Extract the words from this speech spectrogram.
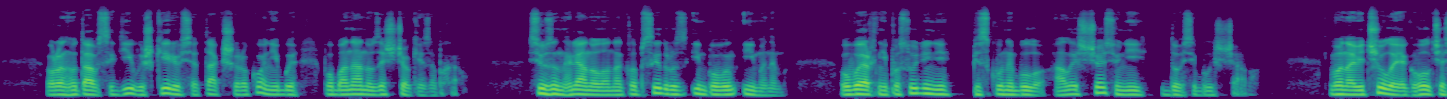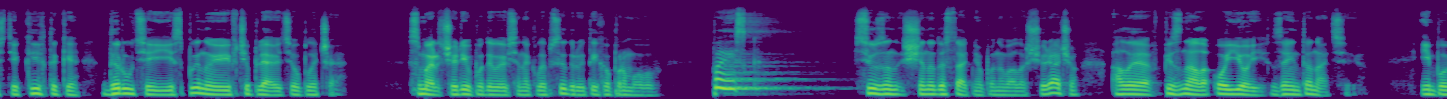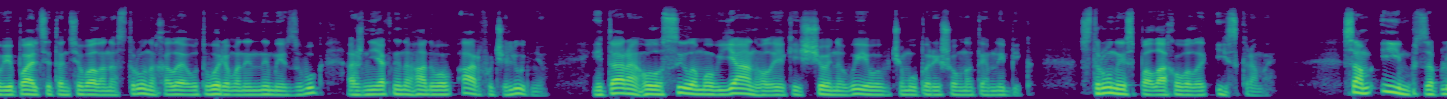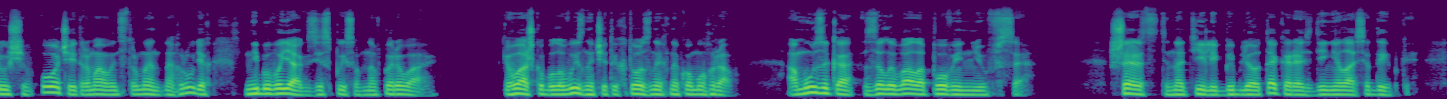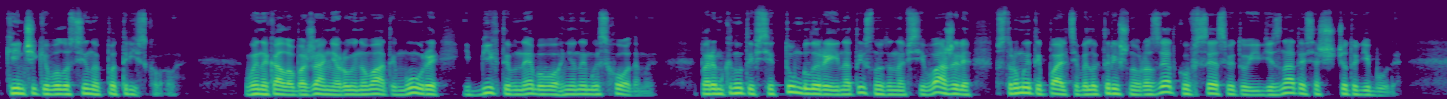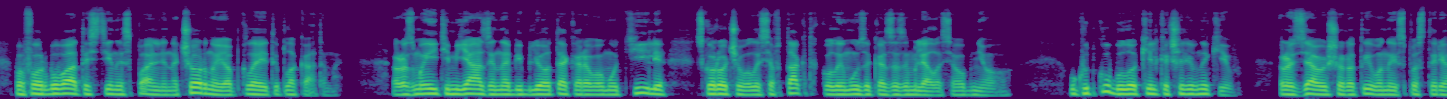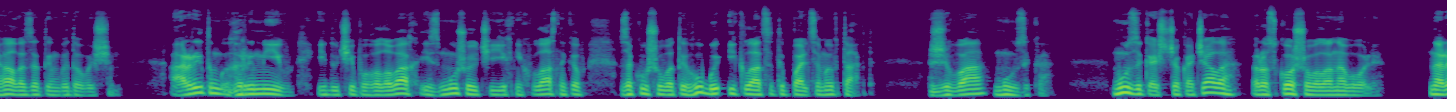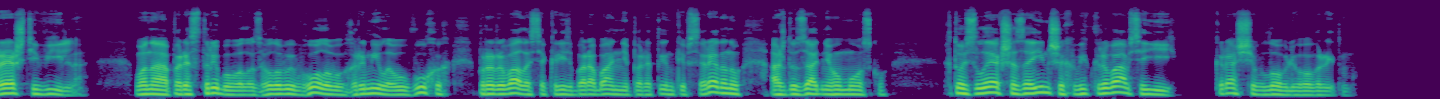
Орангутав сидів і шкірився так широко, ніби по банану за щоки запхав. Сюзан глянула на клепсидру з імповим іменем. У верхній посудині піску не було, але щось у ній досі блищало. Вона відчула, як голчасті кихтики деруться її спиною і вчіпляються у плече. Смерть щурів подивився на клепсидру і тихо промовив Писк. Сюзан ще недостатньо опанувала щурячу, але впізнала ой-ой за інтонацією. Імпові пальці танцювали на струнах, але утворюваний ними звук аж ніяк не нагадував арфу чи лютню. Гітара голосила, мов янгол, який щойно виявив, чому перейшов на темний бік. Струни спалахували іскрами. Сам імп заплющив очі і тримав інструмент на грудях, ніби вояк зі списом навпереваги. Важко було визначити, хто з них на кому грав, а музика заливала повінню все. Шерсть на тілі бібліотекаря здійнялася дибки, кінчики волосинок потріскували. Виникало бажання руйнувати мури і бігти в небо вогняними сходами, перемкнути всі тумблери і натиснути на всі важелі, вструмити пальці в електричну розетку Всесвіту і дізнатися, що тоді буде, пофарбувати стіни спальні на чорно і обклеїти плакатами. Розмаїті м'язи на бібліотекаровому тілі скорочувалися в такт, коли музика заземлялася об нього. У кутку було кілька чарівників. Роззявивши роти, вони спостерігали за тим видовищем. А ритм гримів, ідучи по головах і змушуючи їхніх власників закушувати губи і клацати пальцями в такт. Жива музика. Музика, що качала, розкошувала на волі. Нарешті вільна. Вона перестрибувала з голови в голову, гриміла у вухах, проривалася крізь барабанні перетинки всередину аж до заднього мозку. Хтось легше за інших відкривався їй, краще вловлював ритм.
